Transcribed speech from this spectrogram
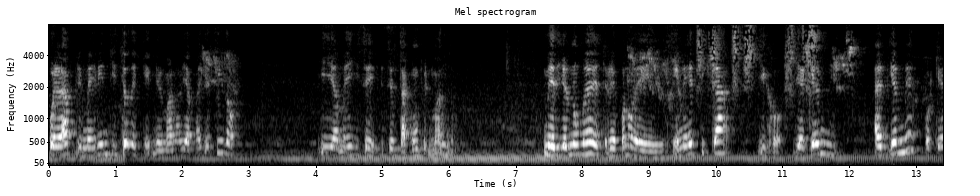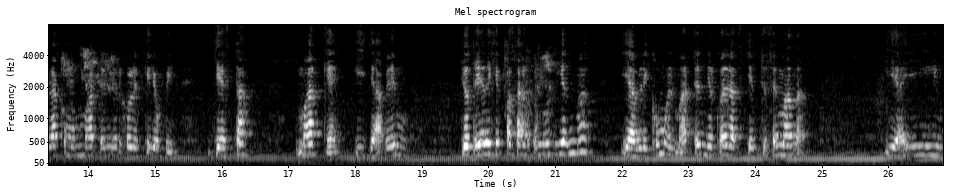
fue el primer indicio de que mi hermano había fallecido. Y ya me dice, se está confirmando. Me dio el número de teléfono de genética, hijo, y aquel al viernes, porque era como un martes, miércoles que yo fui, ya está, marque y ya vemos. Yo te ya dejé pasar unos días más y hablé como el martes, miércoles de la siguiente semana. Y ahí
